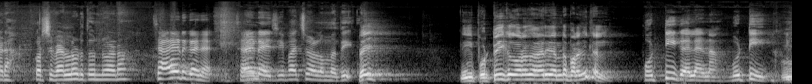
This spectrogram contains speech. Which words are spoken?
എടാ കുറച്ച് വെള്ളം എടുത്തോണ്ട് വാടാ. ചായ എടുക്കാൻ ഞാൻ. ചായ ചേച്ചി പച്ചവെള്ളം മതി. ഡേയ് നീ പൊട്ടിക്ക് തുടങ്ങുന്ന കാര്യം എന്താ പറഞ്ഞില്ലല്ലോ. പൊട്ടീക്ക് അല്ലേ ബൊട്ടീക്ക്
